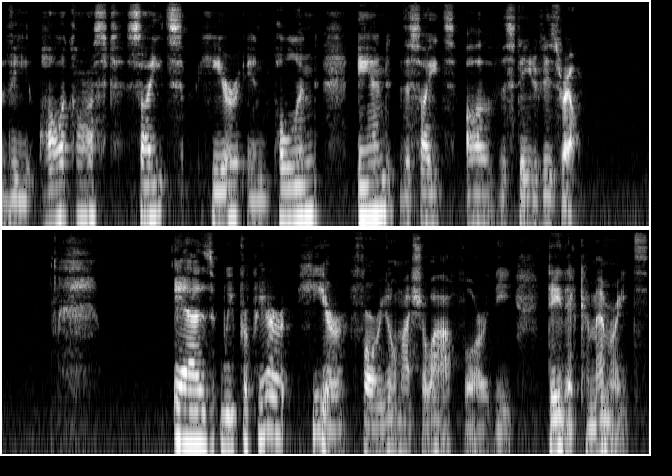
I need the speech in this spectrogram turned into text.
The Holocaust sites here in Poland and the sites of the State of Israel. As we prepare here for Yom HaShoah, for the day that commemorates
